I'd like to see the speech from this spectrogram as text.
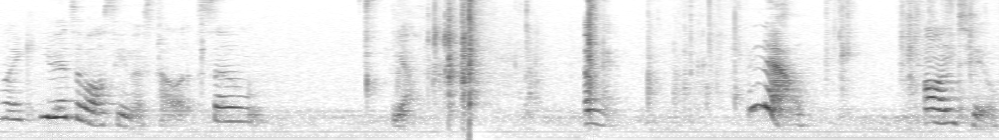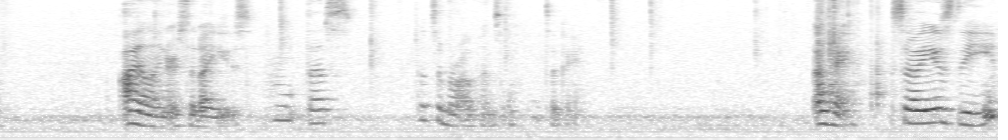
like you guys have all seen this palette. So, yeah. Okay. Now, on to eyeliners that I use. Oh, that's that's a brow pencil. It's okay. Okay, so I use the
